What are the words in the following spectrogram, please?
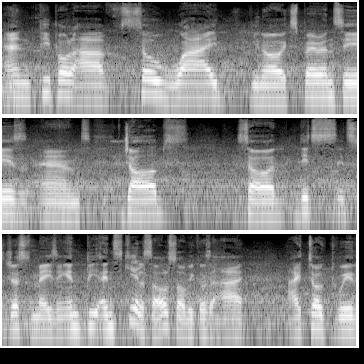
and people have so wide, you know, experiences and jobs. So it's it's just amazing, and and skills also because I I talked with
